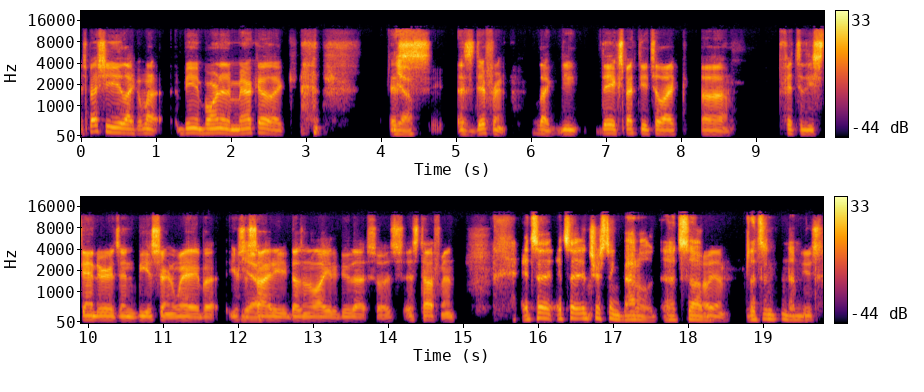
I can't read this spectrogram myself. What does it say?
especially like when being born in america like it's it's different. Like you they expect you to like uh fit to these standards and be a certain way but your Yeah. society doesn't allow you to do that so it's it's tough man. It's a it's an interesting battle. It's um oh yeah. it's an, you're s- s-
